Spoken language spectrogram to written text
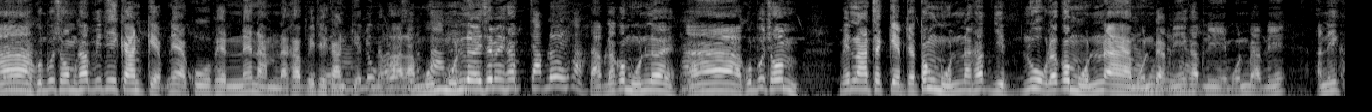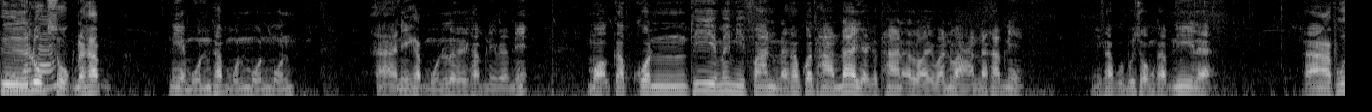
อ่าคุณผู้ชมครับวิธีการเก็บเนี่ยครูเพนแนะนำนะครับ วิธีการเก็บอินทผลัมหมุนหมุนเลยใช่ไหมครับ จับเลยค่ะ จับแล้วก็หมุนเลย ค่ะอ่า คุณผู้ชม เวลาจะเก็บจะต้องหมุนนะครับ หยิบลูกแล้วก็หมุน อ่าค่ะหมุนหมุนแบบนี้เลยค่ะครับนี่หมุนแบบนี้ อันนี้คือหมุนนะคะ ลูกสุกนะครับนี่หมุนครับหมุนหมุนหมุน อ่า นี่ครับหมุนเลยครับนี่แบบนี้ เหมาะกับคนที่ไม่มีฟันนะครับ ก็ทานได้อยากจะทานอร่อยหวานๆนะครับ นี่ นี่ครับคุณผู้ชมครับนี่แหละ อ่า ผู้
